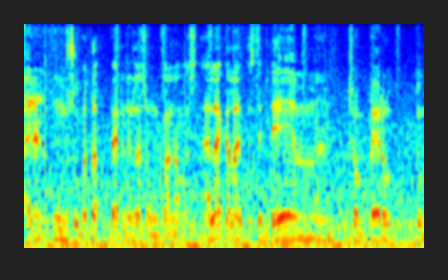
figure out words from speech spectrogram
taidan unsupata Pernillä sun kanavassa. Äläkä laita sitä DM, se on peruttu.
